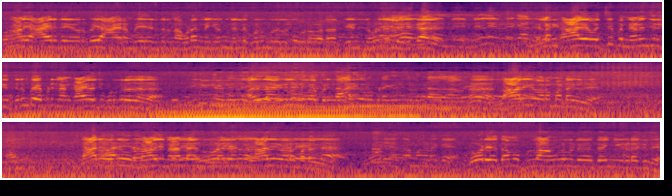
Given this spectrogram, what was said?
ஒரு நாளைக்கு ஆயிரத்தி ஐநூறு போய் ஆயிரம் போய் எடுத்திருந்தா கூட இன்னைக்கு வந்து நெல் கொள்முதலுக்கு ஒரு வட தேனி கூட நெல் இருக்காது. எல்லாம் காய வச்சு இப்ப நினைஞ்சிருக்கு. திரும்ப எப்படி நாங்க காய வச்சு கொடுக்கறது அதை? அதுதான் எங்களுக்கு லாரியும் வர மாட்டேங்குது. லாரி வந்து ஒரு நாளைக்கு நாலு நாளைக்கு நாளைக்கு வந்து வர மாட்டேங்குது. லோடு ஏத்தாம ஃபுல்லா அவங்களும் தேங்கி கிடக்குது.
